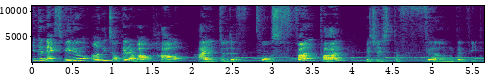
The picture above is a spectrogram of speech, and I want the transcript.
In the next video, I'll be talking about how I do the most fun part, which is to film the video.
